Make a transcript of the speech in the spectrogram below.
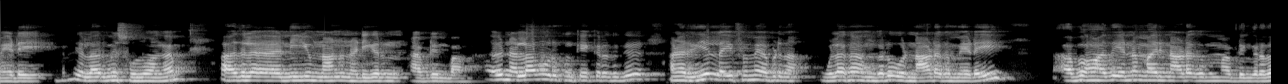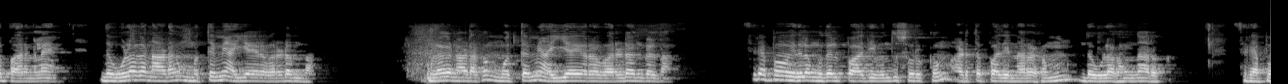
மேடைங்கிறது எல்லாருமே சொல்லுவாங்க. அதில் நீயும் நானும் நடிகர் அப்படிம்பாங்க. அது நல்லாவும் இருக்கும் கேட்கறதுக்கு. ஆனால் ரியல் லைஃபுமே அப்படிதான். உலகங்கிறது ஒரு நாடக மேடை. அப்போ அது என்ன மாதிரி நாடகம் அப்படிங்கிறத பாருங்களேன். இந்த உலக நாடகம் மொத்தமே ஐயாயிரம் வருடம் தான் உலக நாடகம் மொத்தமே ஐயாயிரம் வருடங்கள் தான் சரி அப்போ இதில் முதல் பாதி வந்து சொர்க்கம் அடுத்த பாதி நரகம் இந்த உலகம் தான் இருக்கும். சரி அப்போ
